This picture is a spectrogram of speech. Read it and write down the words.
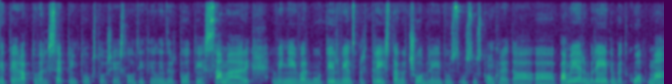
ir tie ir aptuveni 7000 ieslodzītie. Līdz ar to tie samēri varbūt ir viens pret trīs tagad šobrīd uz, uz, uz konkrētā pamiera brīdi, bet kopumā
